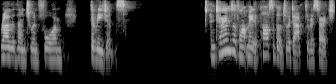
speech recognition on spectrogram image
rather than to inform the regions. In terms of what made it possible to adapt the research,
